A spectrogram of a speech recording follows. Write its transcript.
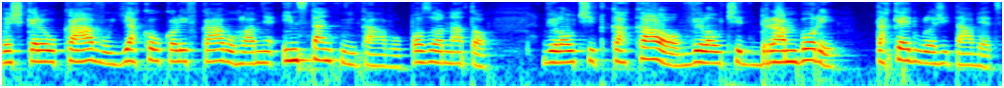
veškerou kávu, jakoukoliv kávu, hlavně instantní kávu. Pozor na to. Vyloučit kakao, vyloučit brambory, také důležitá věc.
